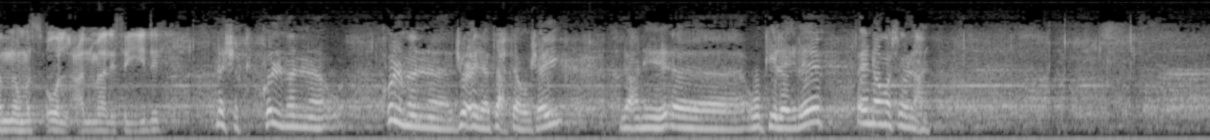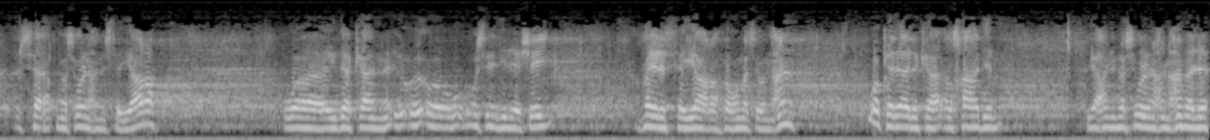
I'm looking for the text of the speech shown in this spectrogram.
أنه مسؤول عن مال سيده؟ لا شك كل من كل من جعل تحته شيء يعني آه وكل إليه فإنه مسؤول عنه. السائق مسؤول عن السيارة وإذا كان أسند إليه شيء غير السيارة فهو مسؤول عنه وكذلك الخادم يعني مسؤول عن عمله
